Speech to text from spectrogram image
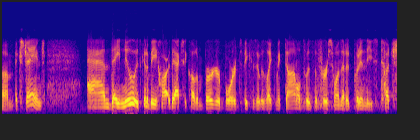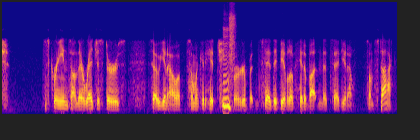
um, exchange, and they knew it was going to be hard. They actually called them burger boards because it was like McDonald's was the first one that had put in these touch screens on their registers, so you know if someone could hit cheeseburger, but instead they'd be able to hit a button that said you know some stock.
